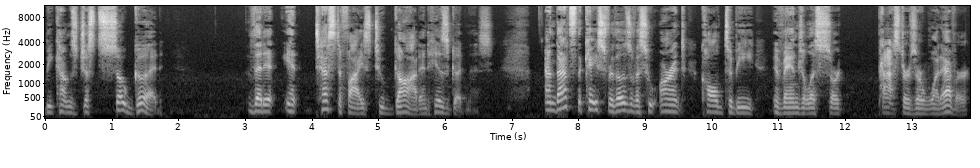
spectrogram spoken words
becomes just so good that it, it testifies to God and his goodness and that's the case for those of us who aren't called to be evangelists or pastors or whatever.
